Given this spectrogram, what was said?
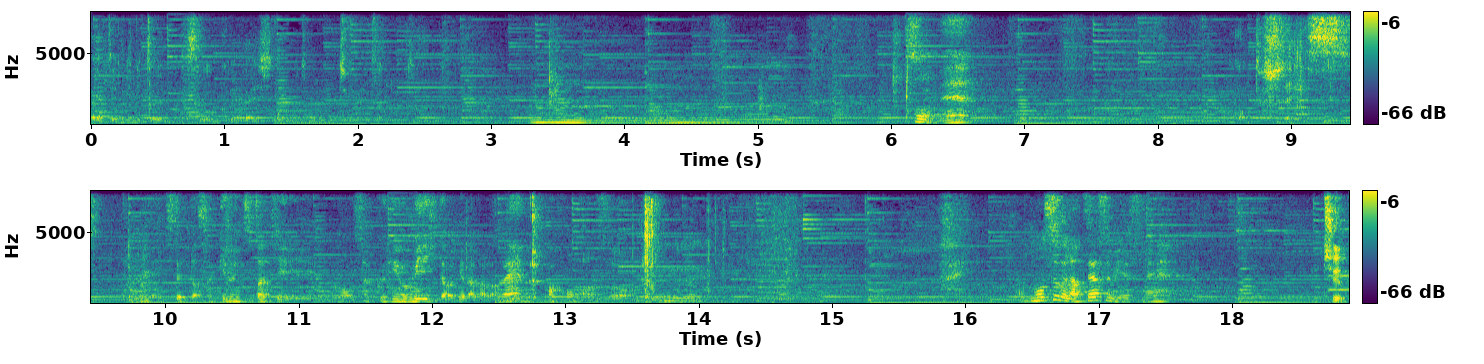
えてみるというのはすごく大事なことなんじゃないかなとうーん。そうね。思った次第です。してた先の人たちの作品を見に来たわけだからねパフォーマンスを、はい。うん、もうすぐ夏休みですね TUBE？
